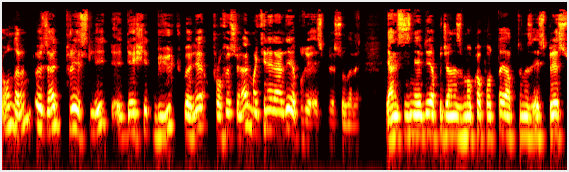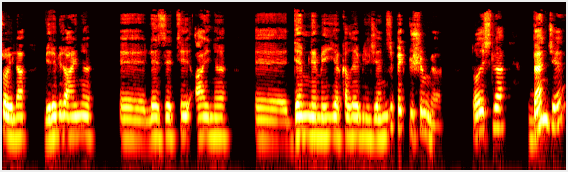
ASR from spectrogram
onların özel presli, e, dehşet büyük böyle profesyonel makinelerde yapılıyor espressoları. Yani sizin evde yapacağınız moka potta yaptığınız espressoyla birebir aynı e, lezzeti, aynı e, demlemeyi yakalayabileceğinizi pek düşünmüyorum. Dolayısıyla bence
